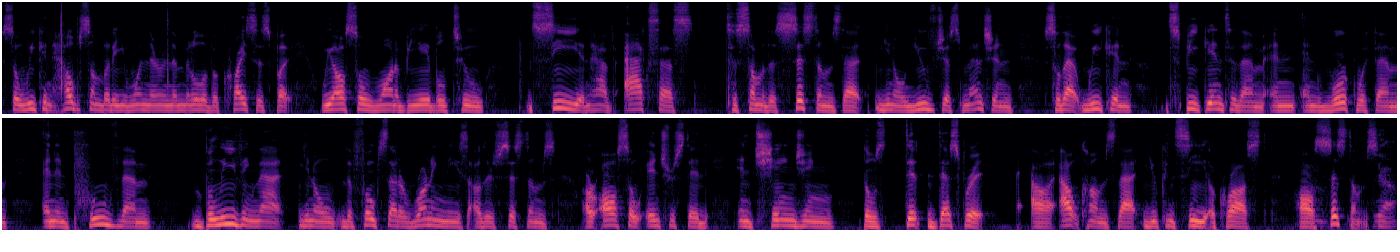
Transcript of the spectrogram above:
so we can help somebody when they're in the middle of a crisis but we also want to be able to see and have access to some of the systems that you know you've just mentioned so that we can speak into them and and work with them and improve them believing that you know the folks that are running these other systems are also interested in changing those de- desperate uh, outcomes that you can see across all systems. Yeah.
